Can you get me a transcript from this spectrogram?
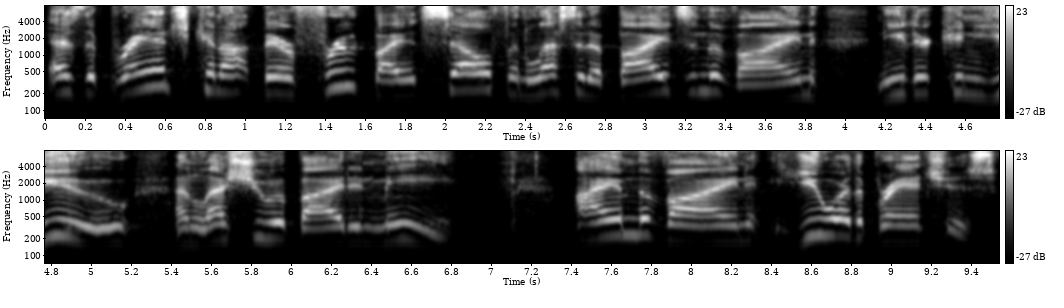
As the branch cannot bear fruit by itself unless it abides in the vine, neither can you unless you abide in me. I am the vine, you are the branches.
